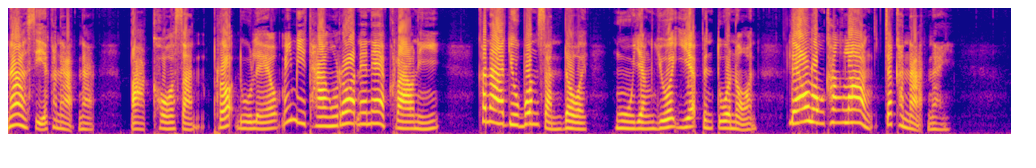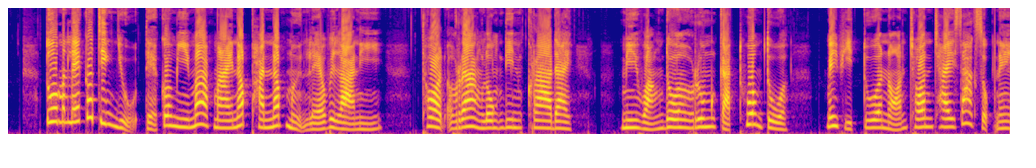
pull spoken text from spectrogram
หน้าเสียขนาดหนัก ปากคอสั่น เพราะดูแล้วไม่มีทางรอดแน่ๆคราวนี้ ขนาดอยู่บนสันดอย งูยังยั่วเยี้ยเป็นตัวหนอน แล้วลงข้างล่างจะขนาดไหน ตัวมันเล็กก็จริงอยู่ แต่ก็มีมากมายนับพันนับหมื่นแล้วเวลานี้ ทอดร่างลงดินคราใด มีหวังโดนรุมกัดท่วมตัว ไม่ผิดตัวหนอนช้อนชัยซากศพแน่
